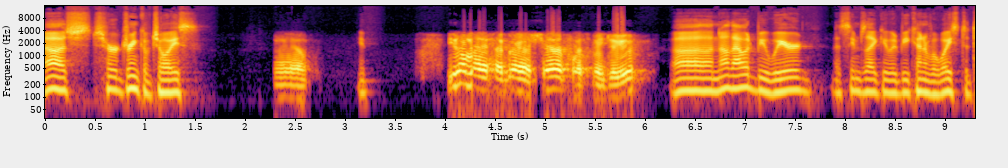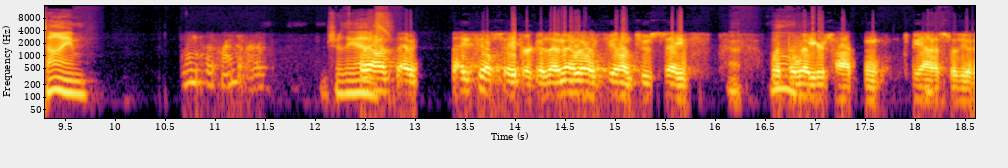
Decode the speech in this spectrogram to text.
Oh, it's her drink of choice. Yeah. Yep. You don't mind if I bring a sheriff with me, do you? Uh, no, that would be weird. That seems like it would be kind of a waste of time. I'm sure they have. Well, I, I feel safer because I'm not really feeling too safe Uh, with the way you're talking, to be honest with you.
